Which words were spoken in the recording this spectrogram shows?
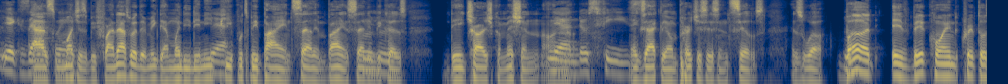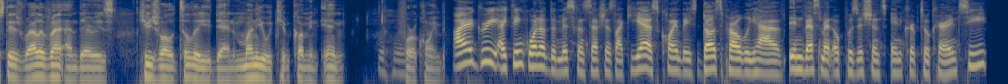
exactly. as much as before. And that's where they make their money. They need yeah. people to be buying, selling, buying, selling mm-hmm. because they charge commission on yeah, uh, those fees. Exactly, on purchases and sales as well. Mm-hmm. But if Bitcoin crypto stays relevant and there is huge volatility, then money will keep coming in mm-hmm. for Coinbase. I agree. I think one of the misconceptions, like, yes, Coinbase does probably have investment or positions in cryptocurrency,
